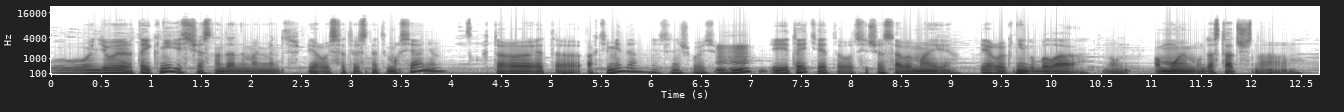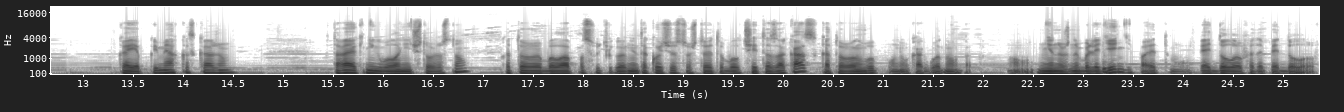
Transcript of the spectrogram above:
У Энди Уэйра три книги сейчас на данный момент. Первый, соответственно, это «Марсианин». Второе — это «Артемида», если не ошибаюсь. Мгм. И третье — это вот сейчас «Аве Мария». Первая книга была, ну, по-моему, достаточно крепкой, мягко скажем. Вторая книга была «Ничтожество», которая была, по сути говоря, мне такое чувство, что это был чей-то заказ, который он выполнил как бы, ну, так, ну, мне нужны были деньги, поэтому 5 долларов — это 5 долларов.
